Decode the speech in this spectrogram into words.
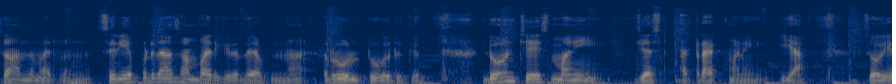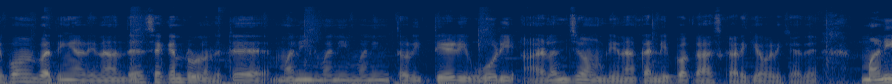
ஸோ அந்த மாதிரி பண்ணணும். சரி எப்படி தான் சம்பாதிக்கிறது அப்படின்னா ரூல் டூ இருக்குது don't chase money just attract money yeah so எப்போவுமே பார்த்தீங்க அப்படின்னா வந்து செகண்ட் ரூல் வந்துட்டு மணி மணி மணின்னு தேடி தேடி ஓடி அலைஞ்சோம் அப்படின்னா கண்டிப்பாக காசு கிடைக்கவே கிடைக்காது. மணி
